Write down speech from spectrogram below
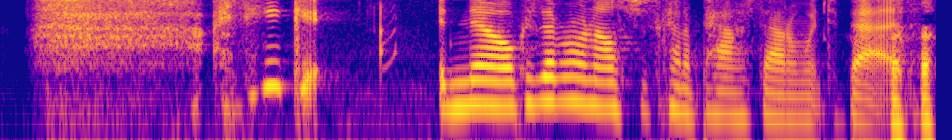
I think no, because everyone else just kind of passed out and went to bed.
